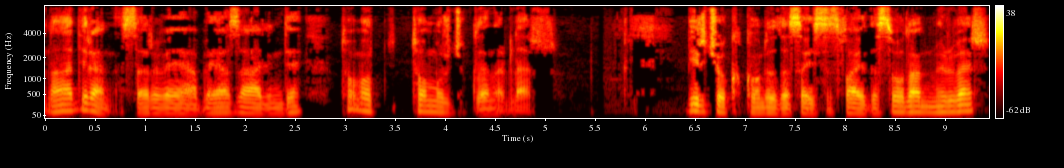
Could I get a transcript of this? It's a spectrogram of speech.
nadiren sarı veya beyaz halinde tomur, tomurcuklanırlar. Birçok konuda sayısız faydası olan mürver,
